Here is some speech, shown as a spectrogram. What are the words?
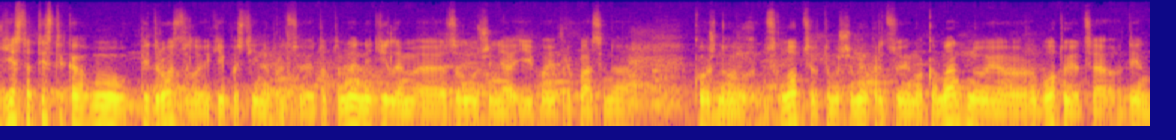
Є статистика у підрозділу, який постійно працює. Тобто ми не ділимо е, залучення і боєприпаси на кожного з хлопців, тому що ми працюємо командною роботою. Це один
